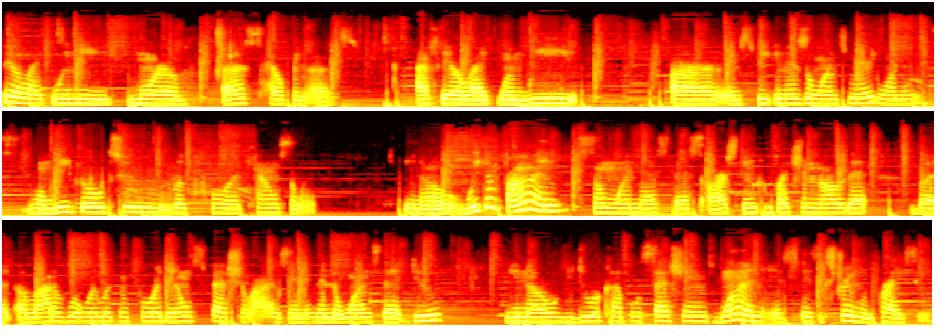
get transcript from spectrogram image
feel like we need more of us helping us. I feel like when we are, and speaking as a once married woman, when we go to look for counseling, you know, we can find someone that's that's our skin complexion and all of that, but a lot of what we're looking for, they don't specialize in. And then the ones that do, you know, you do a couple sessions. One is is extremely pricey.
